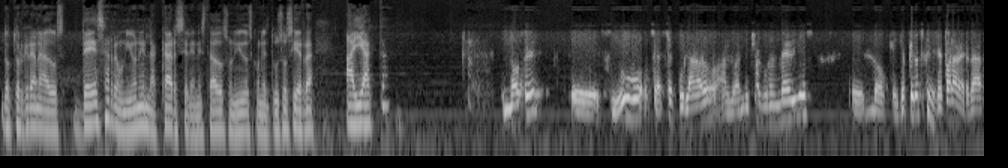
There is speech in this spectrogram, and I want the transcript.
Doctor Granados, de esa reunión en la cárcel en Estados Unidos con el Tuzo Sierra, ¿hay acta? No sé eh, si hubo, se ha especulado, lo han dicho algunos medios. eh, lo que yo quiero es que se sepa la verdad.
